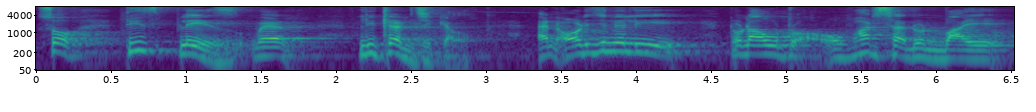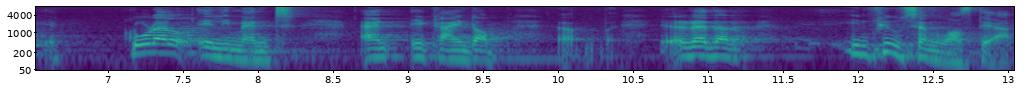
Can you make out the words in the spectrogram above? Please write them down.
So these plays were liturgical and originally no doubt overshadowed by a choral element and a kind of uh, rather infusion was there.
